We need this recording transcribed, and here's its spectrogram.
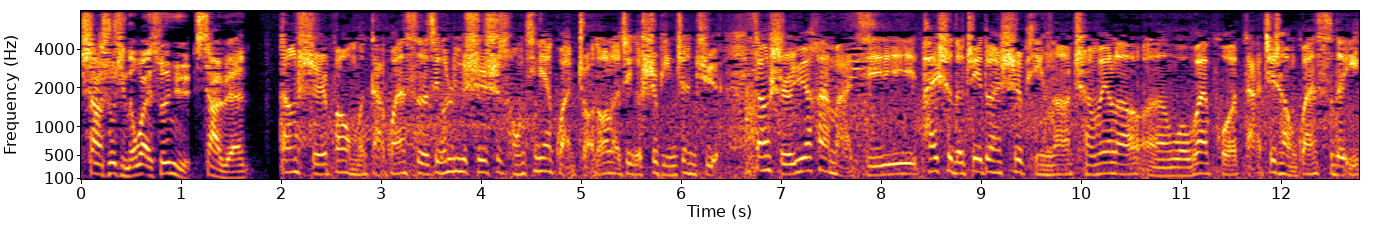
夏淑琴的外孙女夏媛，当时帮我们打官司的这个律师是从纪念馆找到了这个视频证据。当时约翰马吉拍摄的这段视频呢，成为了嗯我外婆打这场官司的一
